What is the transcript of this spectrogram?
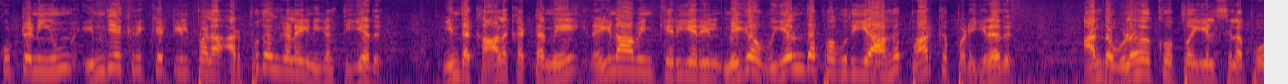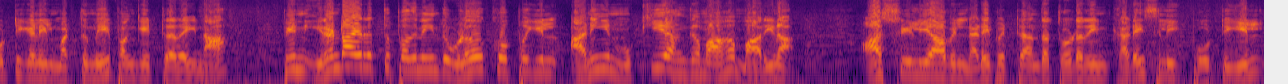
கூட்டணியும் இந்திய கிரிக்கெட்டில் பல அற்புதங்களை நிகழ்த்தியது. இந்த காலகட்டமே ரெய்னாவின் கெரியரில் மிக உயர்ந்த பகுதியாக பார்க்கப்படுகிறது. அந்த உலகக்கோப்பையில் சில போட்டிகளில் மட்டுமே பங்கேற்ற ரெய்னா பின் இரண்டாயிரத்து பதினைந்து உலகக்கோப்பையில் அணியின் முக்கிய அங்கமாக மாறினார் ஆஸ்திரேலியாவில் நடைபெற்ற அந்த தொடரின் கடைசி லீக் போட்டியில்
